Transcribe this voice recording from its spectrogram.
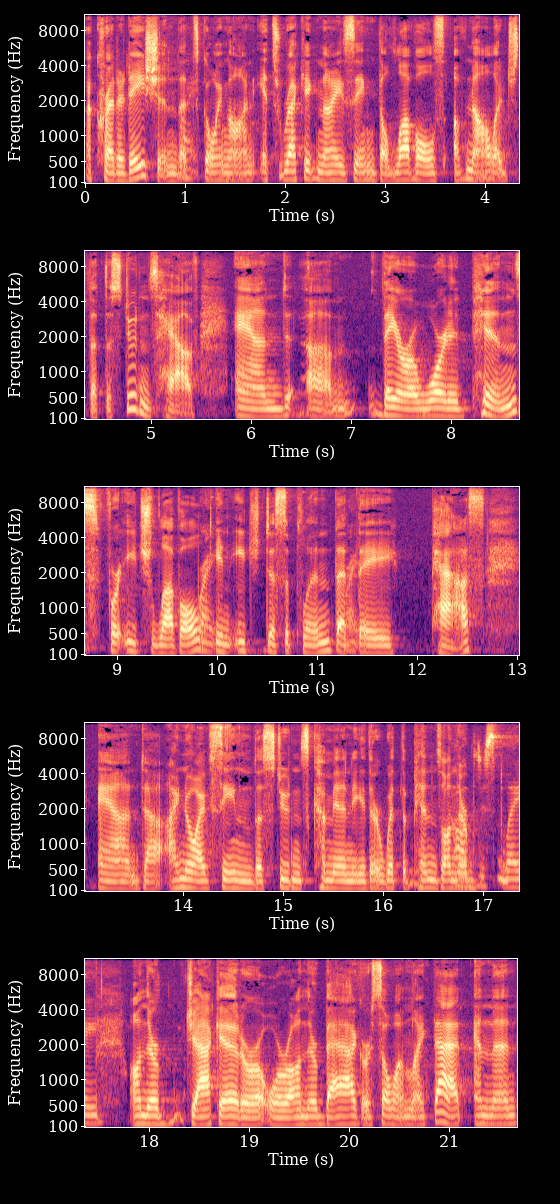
accreditation that's right. going on. It's recognizing the levels of knowledge that the students have, and um, they are awarded pins for each level right. in each discipline that right. they pass. And uh, I know I've seen the students come in either with the pins on All their displayed on their jacket or, or on their bag or so on like that. And then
